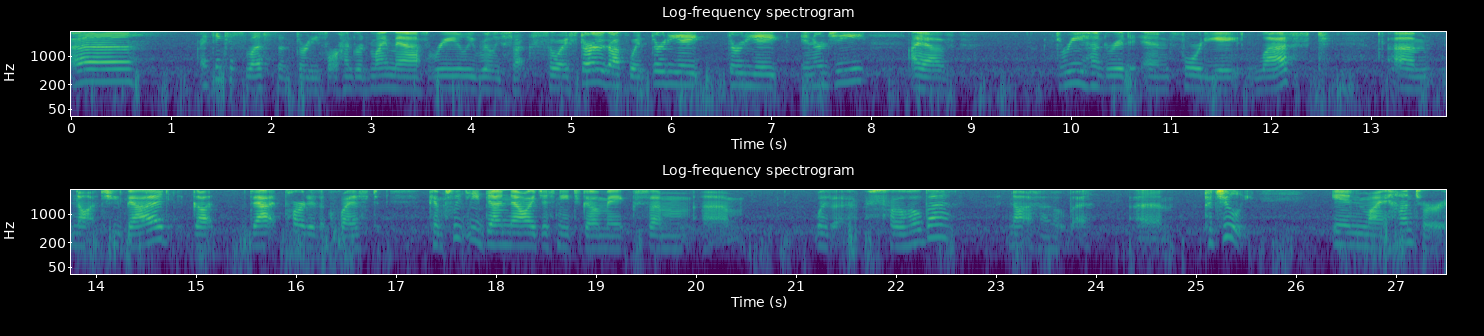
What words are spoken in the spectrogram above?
uh, it's less than 3,400. My math really, really sucks. So I started off with 38, 38 energy. I have 348 left. Um, not too bad. Got that part of the quest completely done. Now I just need to go make some um, was it jojoba? Not jojoba. Um, patchouli in my hunter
